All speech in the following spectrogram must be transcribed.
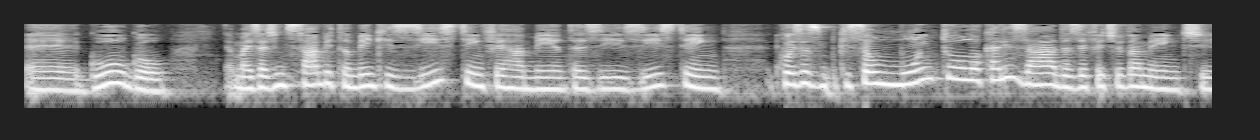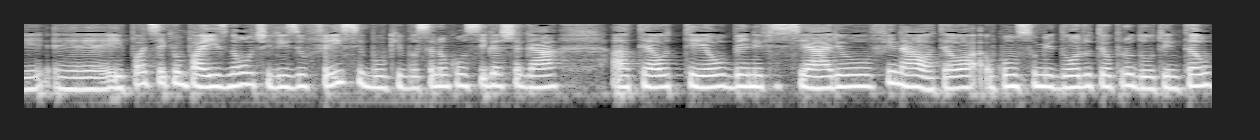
é, Google, mas a gente sabe também que existem ferramentas e existem coisas que são muito localizadas efetivamente. É, e pode ser que um país não utilize o Facebook e você não consiga chegar até o teu beneficiário final, até o, o consumidor do teu produto. Então,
